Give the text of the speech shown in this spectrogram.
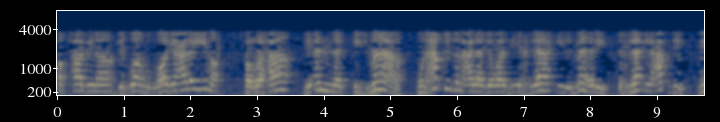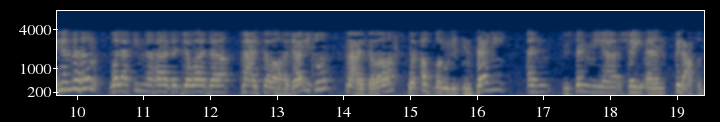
أصحابنا رضوان الله عليهما صرحا بأن الإجماع منعقد على جواز إخلاء المهر إخلاء العقد من المهر ولكن هذا الجواز مع الكراهة جائز مع الكراهة والأفضل للإنسان أن يسمي شيئا في العقد.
